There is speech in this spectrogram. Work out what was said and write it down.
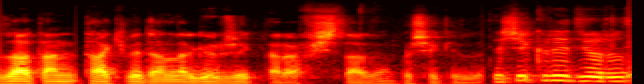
Zaten takip edenler görecekler afişlerden. Bu şekilde. Teşekkür ediyoruz.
